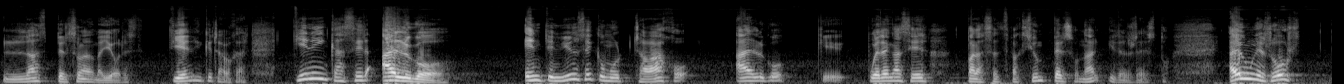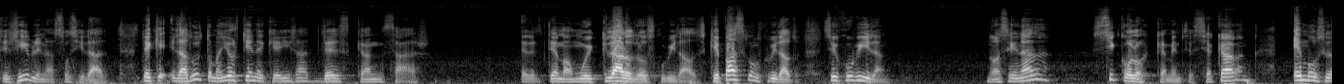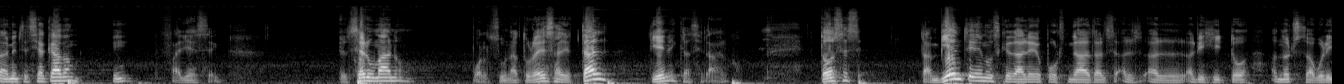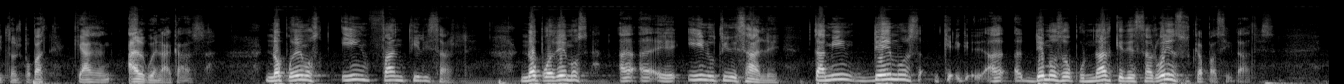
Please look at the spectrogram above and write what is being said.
Las personas mayores tienen que trabajar. Tienen que hacer algo entendiéndose como trabajo algo que puedan hacer para satisfacción personal y del resto. Hay un error terrible en la sociedad de que el adulto mayor tiene que ir a descansar. Es el tema muy claro de los jubilados. ¿Qué pasa con los jubilados? Se jubilan, no hacen nada, psicológicamente se acaban, emocionalmente se acaban y fallecen. El ser humano, por su naturaleza de tal, tiene que hacer algo. Entonces, también tenemos que darle oportunidad al, viejito, a nuestros abuelitos, a nuestros papás, que hagan algo en la casa. No podemos infantilizarle, no podemos eh, inutilizarle. También demos, que, demos oportunidad que desarrollen sus capacidades.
